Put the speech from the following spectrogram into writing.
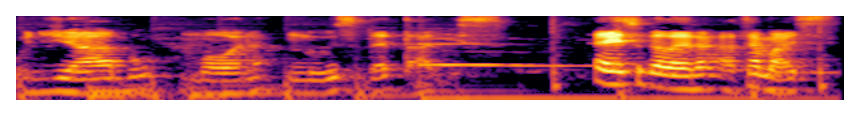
o diabo mora nos detalhes. É isso, galera. Até mais.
